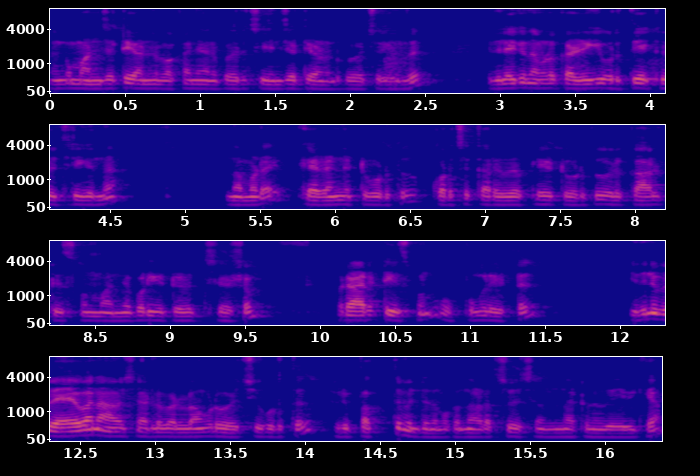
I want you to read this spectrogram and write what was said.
നമുക്ക് മൺചട്ടിയാണെങ്കിലും വെക്കാം. ഞാനിപ്പോൾ ഒരു ചീനച്ചട്ടിയാണ് അടുപ്പ് വെച്ചിരിക്കുന്നത്. ഇതിലേക്ക് നമ്മൾ കഴുകി വൃത്തിയാക്കി വെച്ചിരിക്കുന്ന നമ്മുടെ കിഴങ്ങിട്ട് കൊടുത്തു കുറച്ച് കറിവേപ്പില ഇട്ട് കൊടുത്തു ഒരു കാൽ ടീസ്പൂൺ മഞ്ഞൾപ്പൊടി ഇട്ട ശേഷം ഒരു അര ടീസ്പൂൺ ഉപ്പും കൂടി ഇട്ട് ഇതിന് വേവാൻ ആവശ്യമായിട്ടുള്ള വെള്ളം കൂടി ഒഴിച്ച് കൊടുത്ത് ഒരു പത്ത് മിനിറ്റ് നമുക്ക് നടച്ചു വെച്ച് നന്നായിട്ടൊന്ന് വേവിക്കാം.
